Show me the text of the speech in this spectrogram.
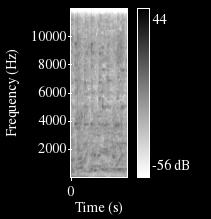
was like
